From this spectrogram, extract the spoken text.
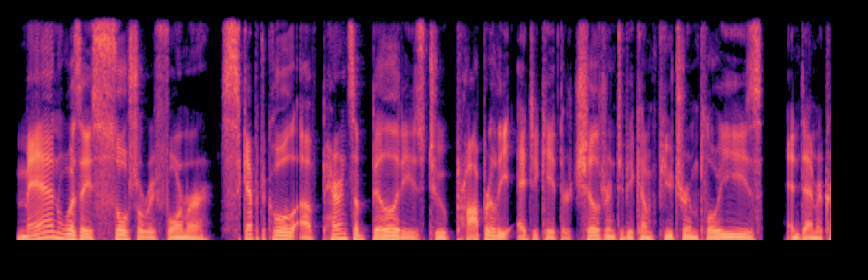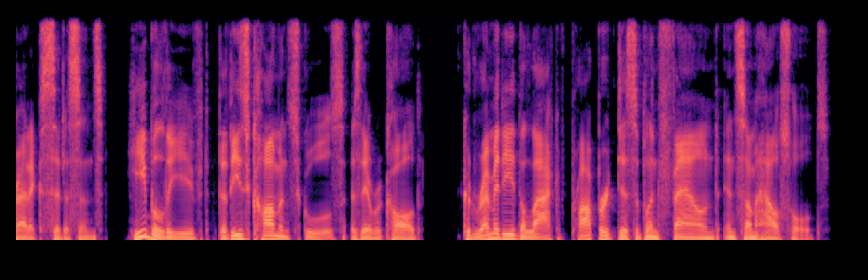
Mann was a social reformer, skeptical of parents' abilities to properly educate their children to become future employees and democratic citizens. He believed that these common schools, as they were called, could remedy the lack of proper discipline found in some households.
